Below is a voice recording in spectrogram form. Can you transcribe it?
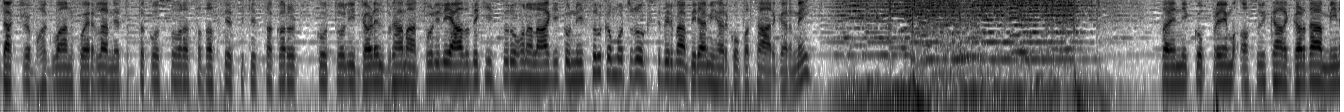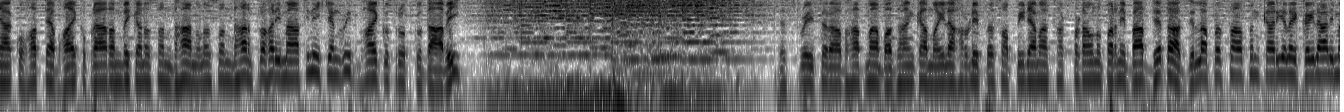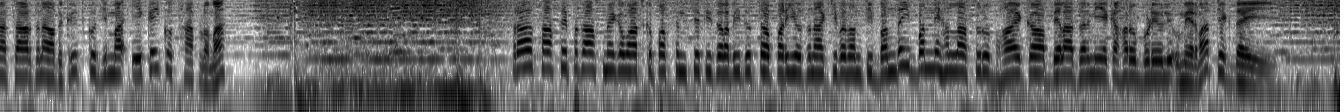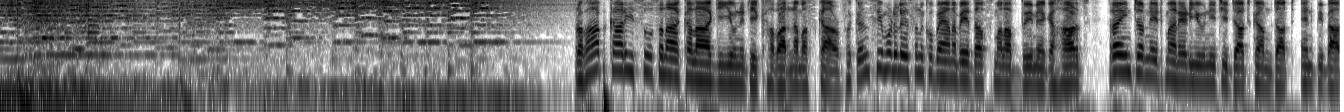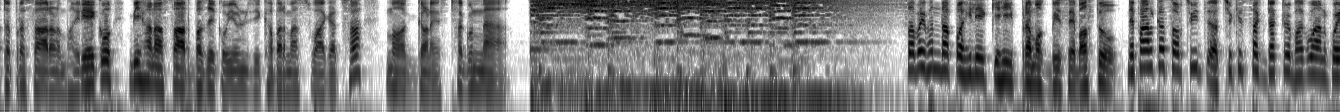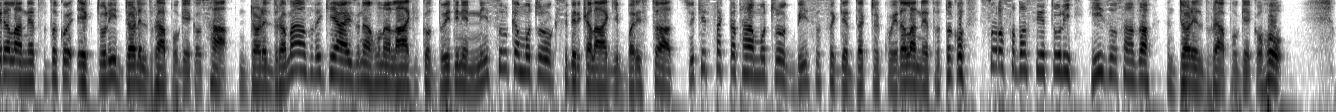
Doctor भगवान कोइराला नेतृत्वको सोह्र सदस्यीय चिकित्सकहरूको टोली डडेलधुरामा टोलीले आजदेखि शुरू हुन लागेको निशुल्क मोटरोग शिविरमा बिरामीहरूको उपचार गर्ने। सैनिकको प्रेम अस्वीकार गर्दा मीनाको हत्या भएको प्रारम्भिक अनुसन्धान अनुसन्धान प्रहरीमाथि नै केन्द्रित भएको स्रोतको दावी। स्ट्रेचर अभावमा बझाङका महिलाहरूले प्रसव पीडामा छटपटाउनु पर्ने बाध्यता जिल्ला प्रशासन कार्यालय कैलालीमा चारजना अधिकृतको जिम्मा एकैको थाप्लोमा। र सात सय पचास मेगावाटको पश्चिम सेती जलविद्युत परियोजना किवदन्ती बन्दै बन्ने हल्ला शुरू भएका बेला जन्मिएकाहरू बुढ्यौली उमेरमा टेक्दै। प्रभावकारी सूचनाका लागि युनिटी खबर नमस्कार। फ्रिक्वेन्सी मोडुलेसनको बयानब्बे दशमलव दुई मेगा हर्ज र इन्टरनेटमा Radio Unity dot com dot एनपीबाट प्रसारण भइरहेको बिहान सात बजेको युनिटी खबरमा स्वागत छ म गणेश ठगुन्ना। सबैभन्दा पहिले केही प्रमुख विषयवस्तु। नेपालका चर्चित चिकित्सक डाक्टर भगवान कोइराला नेतृत्वको एक टोली डडेलधुरा पुगेको छ। डडेलधुरामा आजदेखि आयोजना हुन लागेको दुई दिने निशुल्क मोटरोग शिविरका लागि वरिष्ठ चिकित्सक तथा मोटरोग विशेषज्ञ डाक्टर कोइराला नेतृत्वको सोह्र सदस्यीय टोली हिजो साँझ डडेलधुरा पुगेको हो।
